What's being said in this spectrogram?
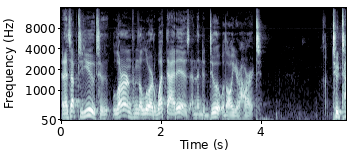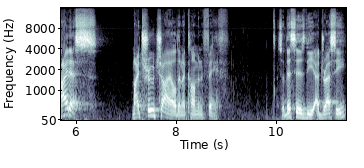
And it's up to you to learn from the Lord what that is and then to do it with all your heart. To Titus, my true child in a common faith. So this is the addressee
